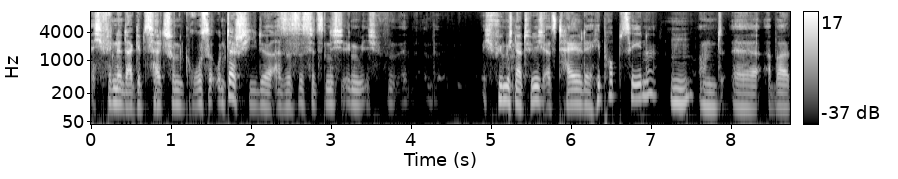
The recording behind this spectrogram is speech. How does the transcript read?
Ich finde, da gibt's halt schon große Unterschiede. Also es ist jetzt nicht irgendwie, ich, ich fühle mich natürlich als Teil der Hip-Hop-Szene mhm. und äh, aber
